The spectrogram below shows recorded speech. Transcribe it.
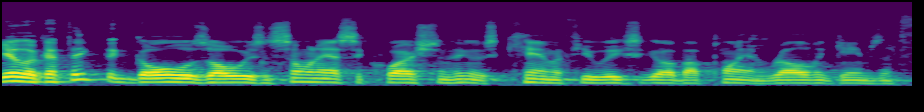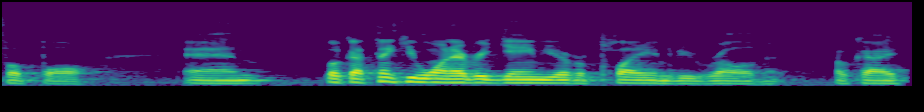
Yeah, look, I think the goal is always, and someone asked a question, I think it was Kim a few weeks ago about playing relevant games in football. And look, I think you want every game you ever play in to be relevant, okay?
